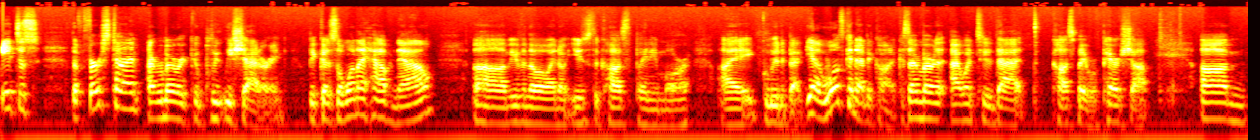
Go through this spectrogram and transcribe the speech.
it just. The first time, I remember it completely shattering. Because the one I have now, um, even though I don't use the cosplay anymore, I glued it back. Yeah, it was Kineticon. Because I remember I went to that cosplay repair shop. Um,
